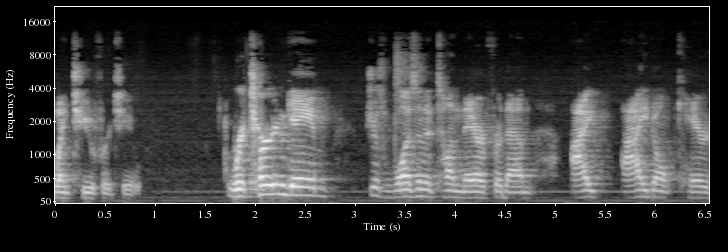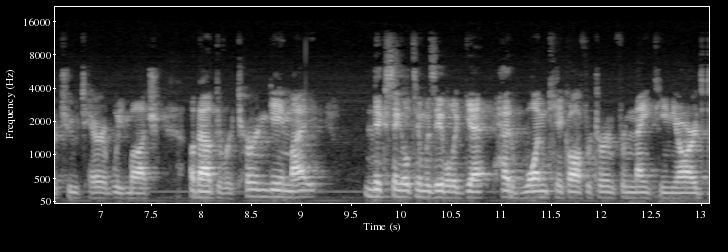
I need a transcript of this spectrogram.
went two for two. Return game just wasn't a ton there for them. I I don't care too terribly much about the return game. I Nick Singleton was able to get had one kickoff return from 19 yards.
